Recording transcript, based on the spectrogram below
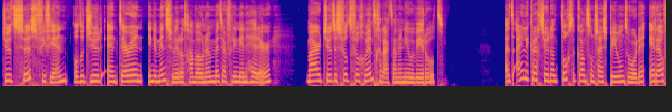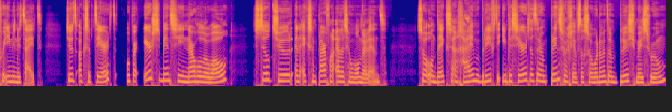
Jude's zus, Vivienne, wilde Jude en Taryn in de mensenwereld gaan wonen met haar vriendin Heather, maar Jude is veel te veel gewend geraakt aan een nieuwe wereld. Uiteindelijk krijgt Jude dan toch de kans om zijn spion te worden in ruil voor immuniteit. Jude accepteert. Op haar eerste missie naar Hollowwall stilt Jude een exemplaar van Alice in Wonderland. Zo ontdekt ze een geheime brief die impliceert dat er een prins vergiftigd zou worden met een blush mushroom.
